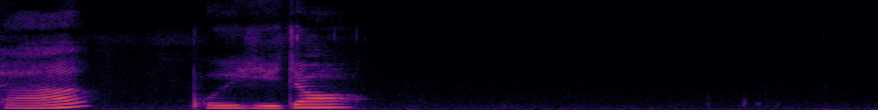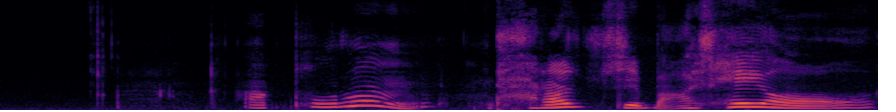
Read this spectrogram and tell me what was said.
자, 보이시죠? 악플은 달아주지 마세요.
